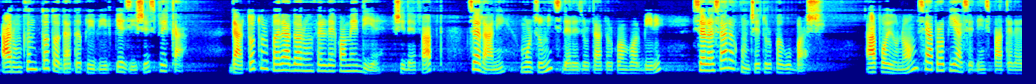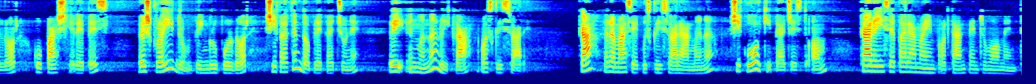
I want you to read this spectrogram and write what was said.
aruncând totodată priviri piezișe spre ca. Dar totul părea doar un fel de comedie și, de fapt, țăranii, mulțumiți de rezultatul convorbirii, se lăsară cu încetul păgubași. Apoi un om se apropiase din spatele lor, cu pași repezi, își croi drum prin grupul lor și, făcând o plecăciune, îi înmână lui Ca o scrisoare. Ca rămase cu scrisoarea în mână și cu ochii pe acest om, care îi se părea mai important pentru moment.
